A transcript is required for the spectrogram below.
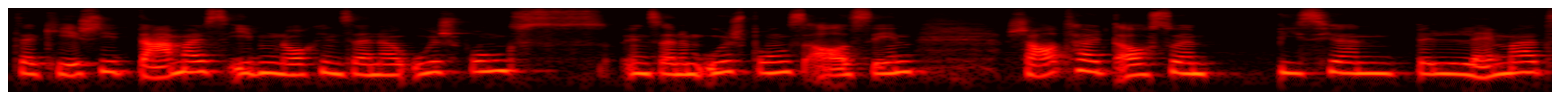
Takeshi damals eben noch in, seiner Ursprungs, in seinem Ursprungsaussehen, schaut halt auch so ein bisschen belämmert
